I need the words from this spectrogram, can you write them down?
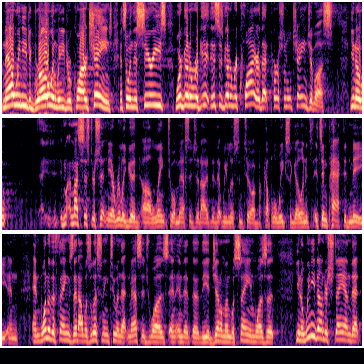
now we need to grow and we need to require change. And so in this series, we're going to re- this is going to require that personal change of us. You know, my sister sent me a really good uh, link to a message that, I, that we listened to a couple of weeks ago, and it's, it's impacted me. And, and one of the things that I was listening to in that message was, and, and that the, the gentleman was saying, was that, you know, we need to understand that,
